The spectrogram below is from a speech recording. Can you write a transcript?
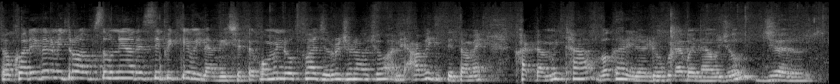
તો ખરેખર મિત્રો, આપ સૌને આ રેસીપી કેવી લાગે છે તો કોમેન્ટ બોક્સમાં જરૂર જણાવજો અને આવી રીતે તમે ખાટા મીઠા વઘારેલા ઢોકળા બનાવજો જરૂર.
